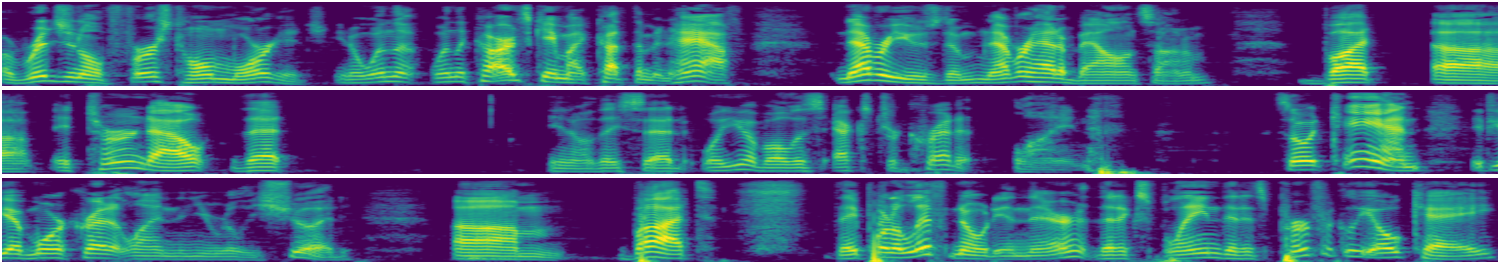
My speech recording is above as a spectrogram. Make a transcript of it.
original first home mortgage. You know, when the when the cards came, I cut them in half. Never used them. Never had a balance on them. But uh, it turned out that, you know, they said, well, you have all this extra credit line. so it can if you have more credit line than you really should. Um, but they put a lift note in there that explained that it's perfectly okay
